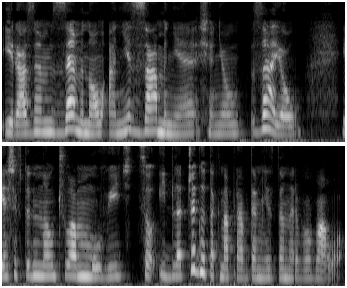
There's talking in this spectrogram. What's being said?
i razem ze mną, a nie za mnie, się nią zajął. Ja się wtedy nauczyłam mówić, co i dlaczego tak naprawdę mnie zdenerwowało.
